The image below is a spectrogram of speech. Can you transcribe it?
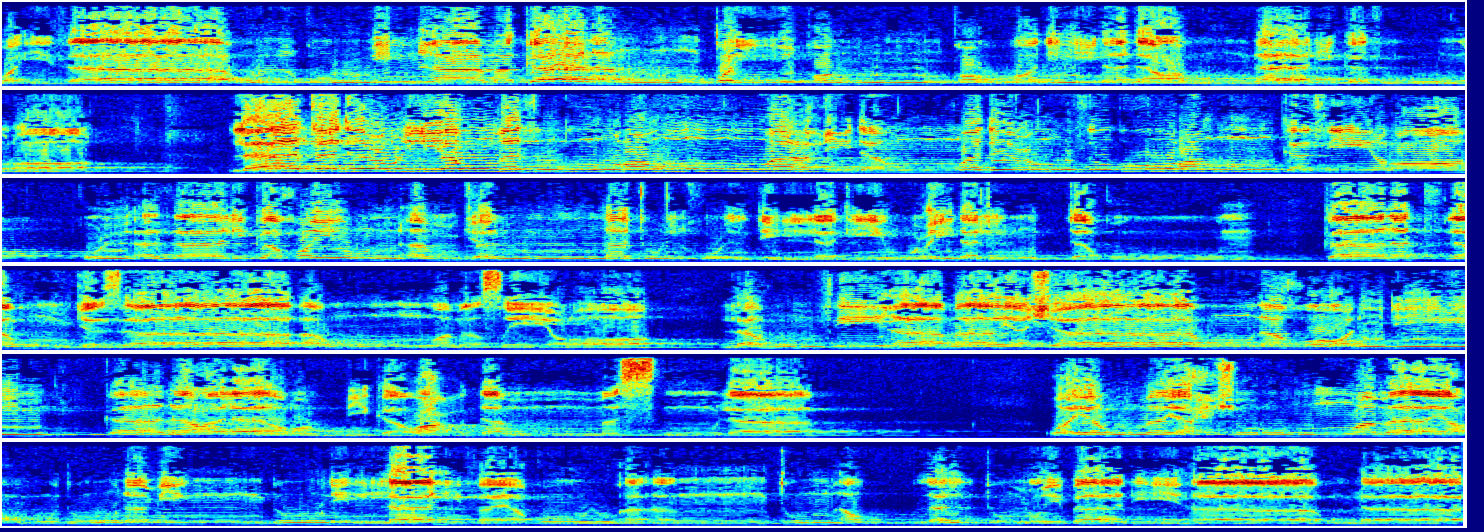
وإذا ألقوا منها مكانا ضيقا مقرنين دعوا هنالك ثبورا. لا تدعوا اليوم ثبورا واحدا وادعوا ثبورا كثيرا. قل أذلك خير أم جنة الخلد التي وعد المتقون؟ كانت لهم جزاء ومصيرا. لهم فيها ما يشاءون خالدين. كان على ربك وعدا مسئولا ويوم يحشرهم وما يعبدون من دون الله فيقول أأنتم أضللتم عبادي هؤلاء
